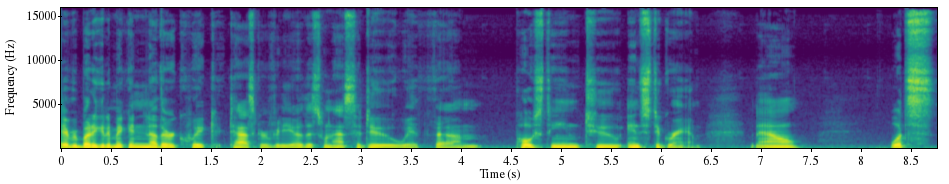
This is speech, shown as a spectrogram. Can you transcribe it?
Hey everybody, going to make another quick Tasker video. This one has to do with um, posting to Instagram. Now, what's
